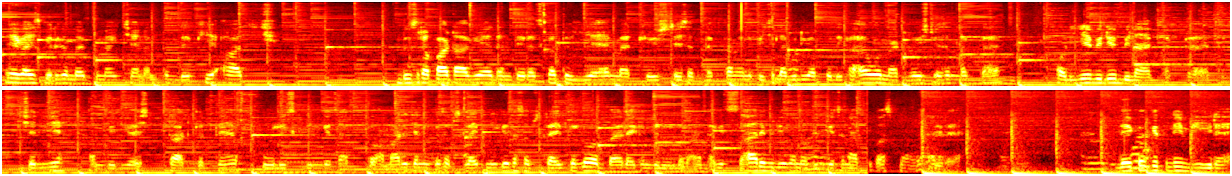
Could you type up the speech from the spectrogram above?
ये guys welcome back to my channel तो देखिए, आज दूसरा पार्ट आ गया है धनतेरस का। तो ये है मेट्रो स्टेशन तक का। मैंने पिछला वीडियो आपको दिखाया वो मेट्रो स्टेशन तक का है। और ये वीडियो विनायक तक का है तो चलिए, हम वीडियो स्टार्ट करते हैं फुल स्क्रीन के साथ। तो हमारे चैनल को सब्सक्राइब नहीं किया तो सब्सक्राइब कर लो और बेल आइकन ज़रूर दबाना, ताकि सारे वीडियो का नोटिफिकेशन आपके पास पहुँचते रहे। देखो कितनी भीड़ है।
